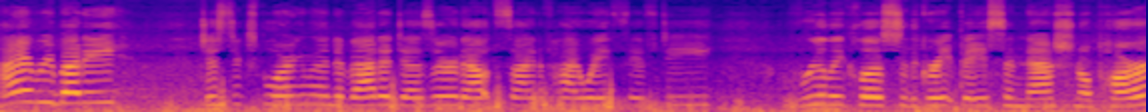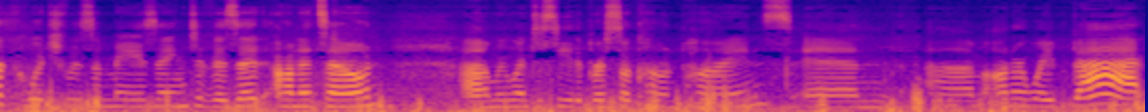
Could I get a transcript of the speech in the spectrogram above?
Hi everybody! Just exploring the Nevada desert outside of Highway 50, really close to the Great Basin National Park, which was amazing to visit on its own. Um, we went to see the bristlecone pines and um, on our way back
